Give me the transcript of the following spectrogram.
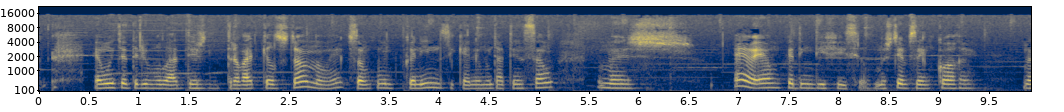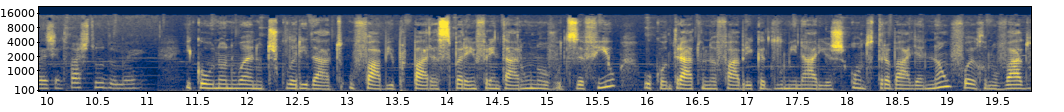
é muito atribulado desde o trabalho que eles dão, não é? São muito pequeninos e querem muita atenção, mas é, é um bocadinho difícil. Nos tempos em que correm, mas a gente faz tudo, não é? E com o nono ano de escolaridade, o Fábio prepara-se para enfrentar um novo desafio. O contrato na fábrica de luminárias onde trabalha não foi renovado,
